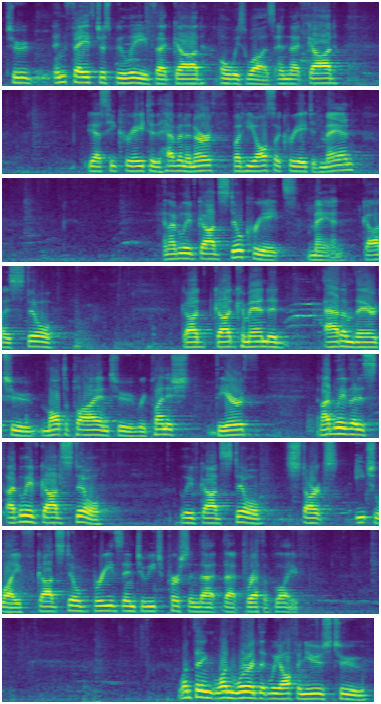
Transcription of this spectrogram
to in faith just believe that God always was and that God yes, he created heaven and earth, but he also created man. And I believe God still creates man. God is still God, God commanded Adam there to multiply and to replenish the earth. And I believe that it's, I believe God still, I believe God still starts each life. God still breathes into each person that, that breath of life. One thing, one word that we often use to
